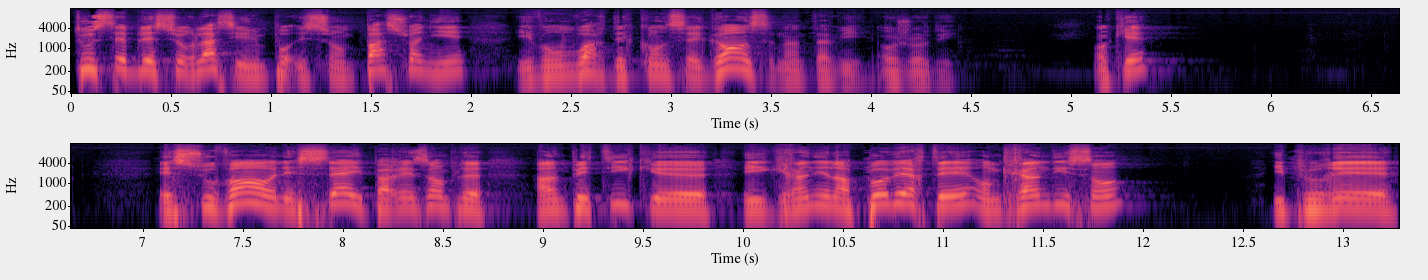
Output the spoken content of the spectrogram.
Toutes ces blessures-là, s'ils ne sont pas soignés, ils vont avoir des conséquences dans ta vie aujourd'hui. OK? Et souvent, on essaye, par exemple, un petit qui grandit dans la pauvreté, en grandissant, il pourrait,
